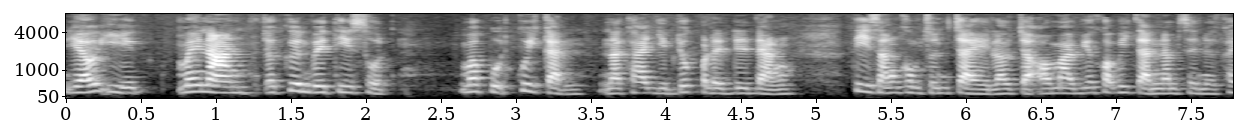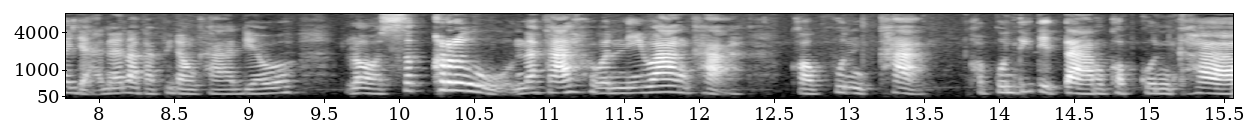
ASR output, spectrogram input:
เดี๋ยวอีกไม่นานจะขึ้นเวทีสดมาพูดคุยกันนะคะหยิบยกประเด็นดัง ที่สังคมสนใจเราจะเอามาวิเคราะห์วิจารณ์นำเสนอขยายนั่นแหละค่ะพี่น้องค่ะเดี๋ยวรอสักครู่นะคะ วันนี้ว่างค่ะ ขอบคุณค่ะ ขอบคุณที่ติดตามขอบคุณค่ะ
